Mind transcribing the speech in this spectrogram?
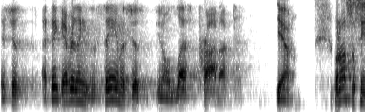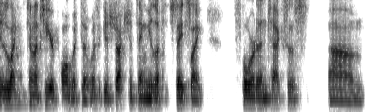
it's just I think everything's the same. It's just you know less product. Yeah. What also seems like kind of to your point with the with the construction thing, when you look at states like Florida and Texas, um,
